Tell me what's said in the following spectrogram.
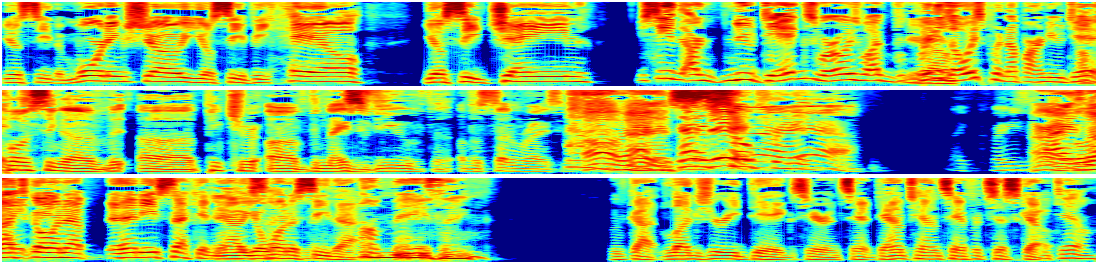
You'll see the morning show. You'll see V Hale. You'll see Jane. You see our new digs? We're always, Britta's always putting up our new digs. I'm posting a vi- uh, picture of the nice view of the, of the sunrise. Here. Oh, that is that is sick. so pretty. Yeah. Like crazy. All right, Eyes well, that's going up any second now. Any You'll want to see that. Amazing. We've got luxury digs here in San, downtown San Francisco. We do.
